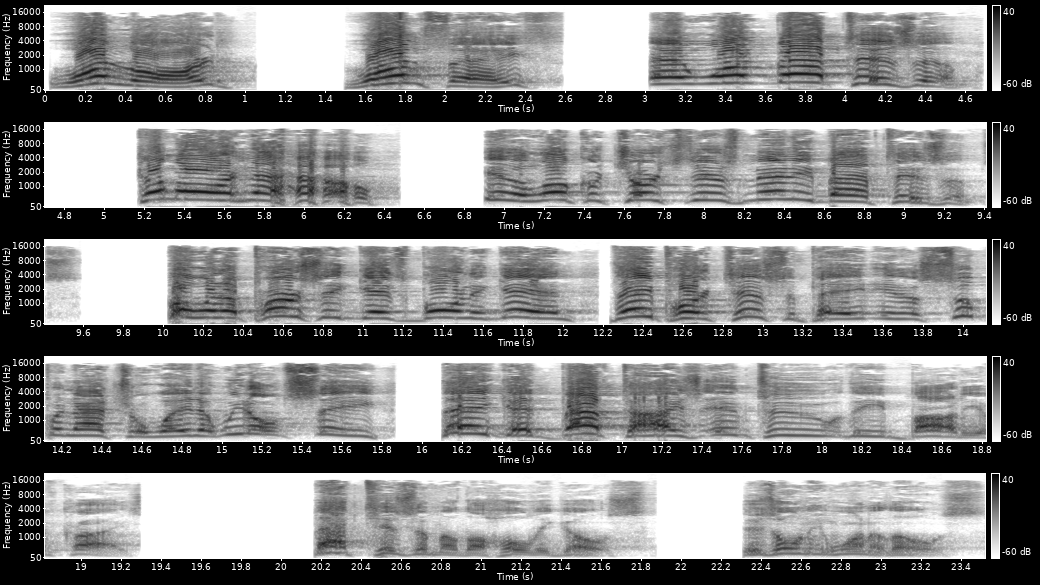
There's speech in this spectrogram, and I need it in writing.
one Lord, one faith, and one baptism. Come on now. In a local church, there's many baptisms. But when a person gets born again, they participate in a supernatural way that we don't see. They get baptized into the body of Christ. Baptism of the Holy Ghost. There's only one of those.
